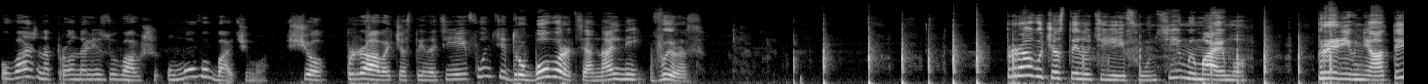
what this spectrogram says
Уважно проаналізувавши умову, бачимо, що права частина цієї функції дробово-раціональний вираз. Праву частину цієї функції ми маємо прирівняти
